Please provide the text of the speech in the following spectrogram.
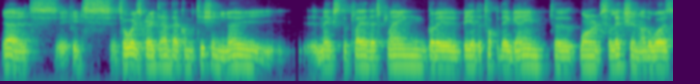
Yeah, it's it's it's always great to have that competition. You know, it makes the player that's playing got to be at the top of their game to warrant selection. Otherwise,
